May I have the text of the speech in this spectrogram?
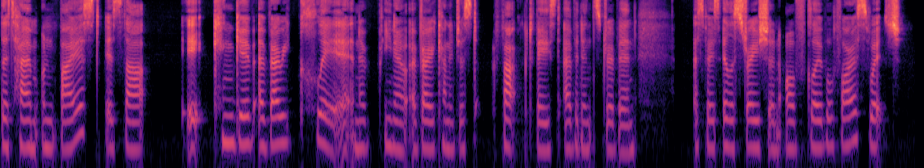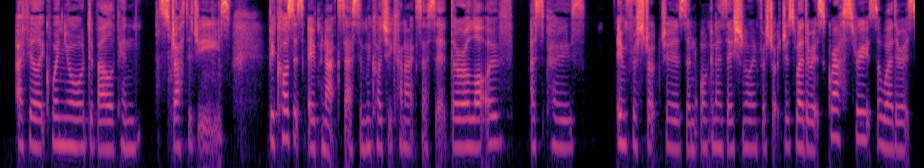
the term unbiased, is that it can give a very clear and a, you know, a very kind of just fact based, evidence driven, I suppose, illustration of global forests, which I feel like when you're developing strategies, because it's open access and because you can access it, there are a lot of, I suppose, infrastructures and organizational infrastructures, whether it's grassroots or whether it's,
